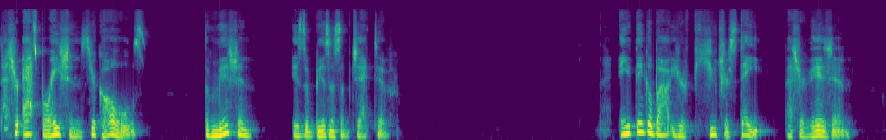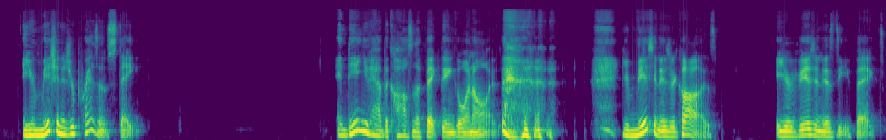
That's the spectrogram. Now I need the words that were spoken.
that's your aspirations, your goals. The mission is a business objective. And you think about your future state, that's your vision. And your mission is your present state. And then you have the cause and effect thing going on. your mission is your cause, your vision is the effect.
